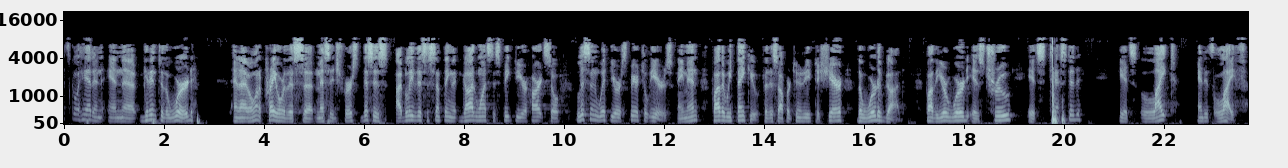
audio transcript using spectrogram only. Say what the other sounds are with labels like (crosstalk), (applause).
Let's go ahead and, and uh, get into the Word. And I want to pray over this uh, message first. This is, I believe this is something that God wants to speak to your heart, so listen with your spiritual ears. Amen. Father, we thank you for this opportunity to share the Word of God. Father, your Word is true, it's tested, it's light, and it's life.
